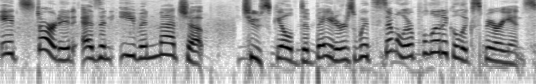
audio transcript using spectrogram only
It started as an even matchup, two skilled debaters with similar political experience.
